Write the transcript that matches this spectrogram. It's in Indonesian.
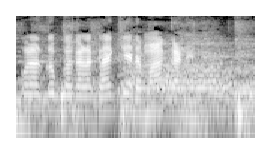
kulit gue gak galak lagi ada makan ini.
